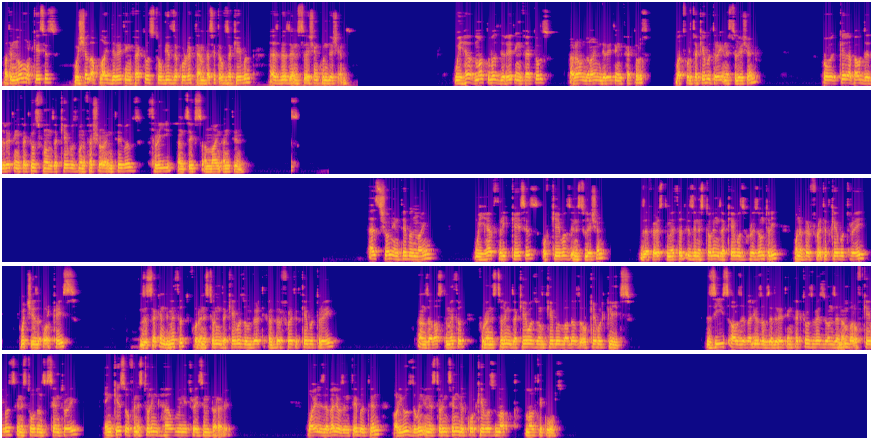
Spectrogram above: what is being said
But in normal cases, we shall apply the rating factors to get the correct ampacity of the cable as per the installation conditions. We have multiple derating factors, around 9 derating factors, but for the cable tray installation, we will care about the derating factors from the cable's manufacturer in tables 3 and 6 and 9 and 10. As shown in table 9, we have three cases of cables installation. The first method is installing the cables horizontally on a perforated cable tray, which is our case. The second method for installing the cables on vertical perforated cable tray. And the last method for installing the cables on cable ladders or cable cleats. These are the values of the derating factors based on the number of cables installed on the same tray in case of installing how many trays in parallel. While the values in table 10 are used when installing single core cables not multi-cores.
